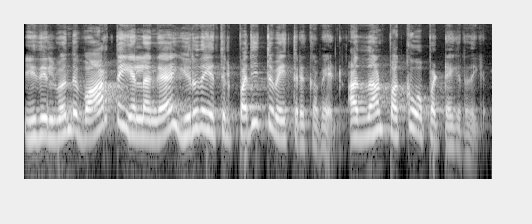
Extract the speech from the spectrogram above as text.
இதில் வந்து வார்த்தை இல்லைங்க இருதயத்தில் பதித்து வைத்திருக்க வேண்டும். அதுதான் பக்குவப்பட்ட இருதயம்.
